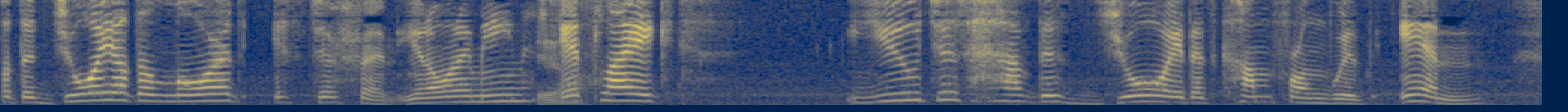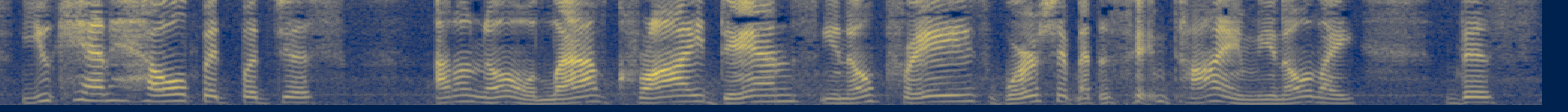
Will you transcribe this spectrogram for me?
But the joy of the Lord is different. You know what I mean? Yeah. It's like you just have this joy that's come from within. You can't help it but just, I don't know, laugh, cry, dance, you know, praise, worship at the same time, you know, like this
